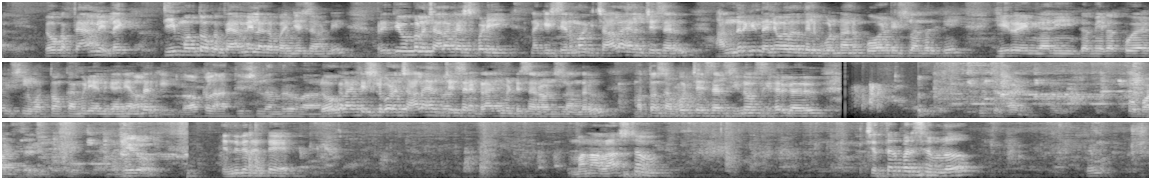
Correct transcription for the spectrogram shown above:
ఒక ఫ్యామిలీ లైక్ టీం మొత్తం ఒక ఫ్యామిలీ లాగా పనిచేసామండి ప్రతి ఒక్కరు చాలా కష్టపడి నాకు ఈ సినిమాకి చాలా హెల్ప్ చేశారు. అందరికీ ధన్యవాదాలు తెలుపుకుంటున్నాను. కో ఆర్టిస్టులు అందరికీ హీరోయిన్ కానీ ఇంకా మిగతా కో ఆర్టిస్టులు మొత్తం కమెడియన్ కానీ అందరికీ. లోకల్ ఆర్టిస్టులు అందరూ లోకల్ ఆర్టిస్టులు కూడా చాలా హెల్ప్ చేశారండి. రాజమండ్రి సరౌండ్స్లో అందరూ. మొత్తం సపోర్ట్ చేశారు శ్రీనివాస్ గారు గారు. హీరో ఎందుకనంటే మన రాష్ట్రం చిత్ర పరిశ్రమలో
